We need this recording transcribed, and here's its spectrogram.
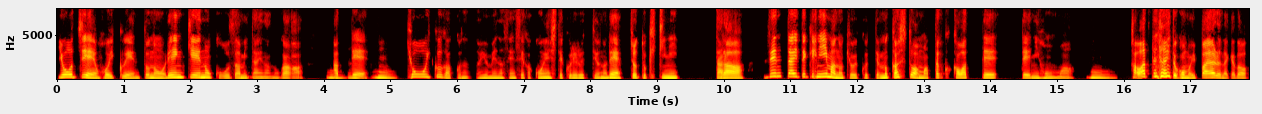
幼稚園、保育園との連携の講座みたいなのがあって、うん。教育学の有名な先生が講演してくれるっていうので、ちょっと聞きに行ったら、全体的に今の教育って昔とは全く変わってて、日本は。うん。変わってないとこもいっぱいあるんだけど、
